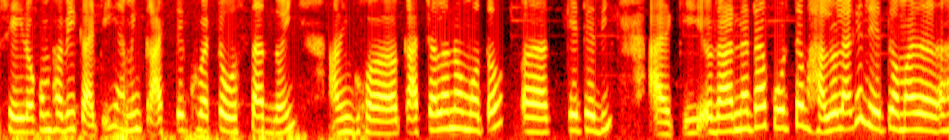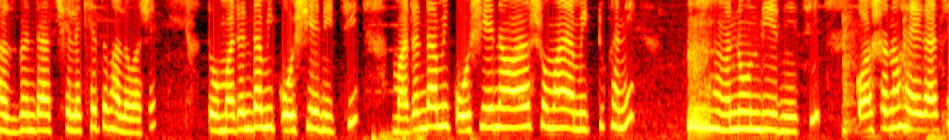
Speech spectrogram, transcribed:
সেই রকমভাবেই কাটি। আমি কাটতে খুব একটা ওস্তাদ নই, আমি ঘ- কাজ চালানোর মতো কেটে দিই। আর কি, রান্নাটা করতে ভালো লাগে, যেহেতু আমার হাজব্যান্ড আর ছেলে খেতে ভালোবাসে। তো মাটনটা আমি কষিয়ে নিচ্ছি। মাটনটা আমি কষিয়ে নেওয়ার সময় আমি একটুখানি নুন দিয়ে নিয়েছি। কষানো হয়ে গেছে,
